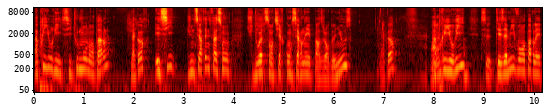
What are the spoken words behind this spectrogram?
a priori, si tout le monde en parle, d'accord, et si d'une certaine façon tu dois te sentir concerné par ce genre de news, d'accord, a priori tes amis vont en parler.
